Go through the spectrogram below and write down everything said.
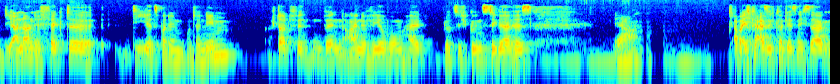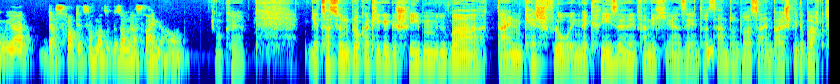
die anderen Effekte, die jetzt bei den Unternehmen stattfinden, wenn eine Währung halt plötzlich günstiger ist. Ja. Aber ich, also ich könnte jetzt nicht sagen, oh ja, das hat jetzt nochmal so besonders reingehauen. Okay. Jetzt hast du einen Blogartikel geschrieben über deinen Cashflow in der Krise. Den fand ich äh, sehr interessant. Und du hast ein Beispiel gebracht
